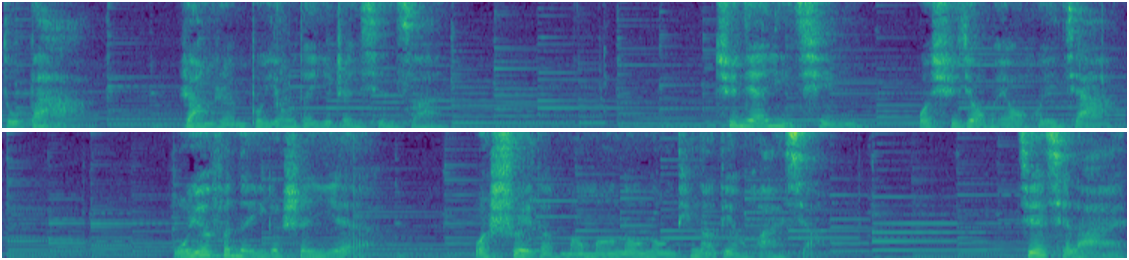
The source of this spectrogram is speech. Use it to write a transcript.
读罢，让人不由得一阵心酸。去年疫情，我许久没有回家。五月份的一个深夜，我睡得朦朦胧胧，听到电话响，接起来，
